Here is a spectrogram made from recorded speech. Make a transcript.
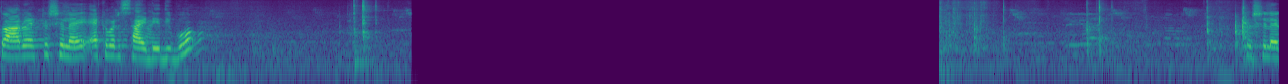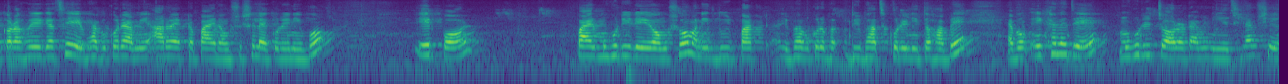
তো আরও একটা সেলাই একেবারে সাইডে দিব। তো সেলাই করা হয়ে গেছে, এভাবে করে আমি আরও একটা পায়ের অংশ সেলাই করে নিব। এরপর পায়ের মুহুরির এই অংশ মানে দুই পাট, এভাবে করে দুই ভাঁজ করে নিতে হবে। এবং এখানে যে মুহুরির চড়াটা আমি নিয়েছিলাম, সেই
